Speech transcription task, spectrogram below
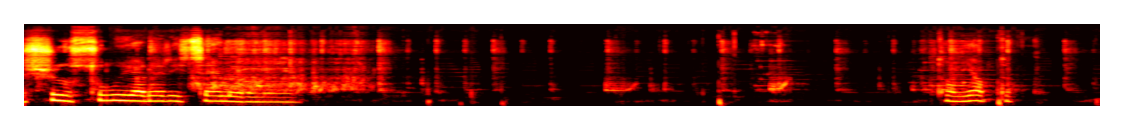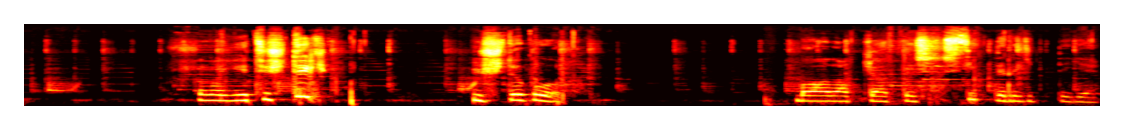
Şu sulu yerleri hiç sevmiyorum ya. Tamam yaptık. Sonra yetiştik. İşte bu. Bağdat Caddesi sikleri gitti diye.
